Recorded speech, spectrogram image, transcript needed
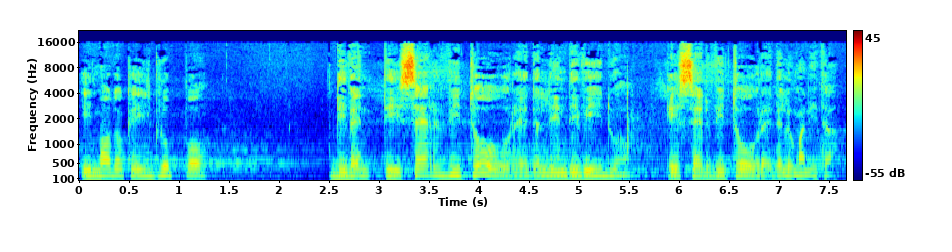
in modo che il gruppo diventi servitore dell'individuo e servitore dell'umanità.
